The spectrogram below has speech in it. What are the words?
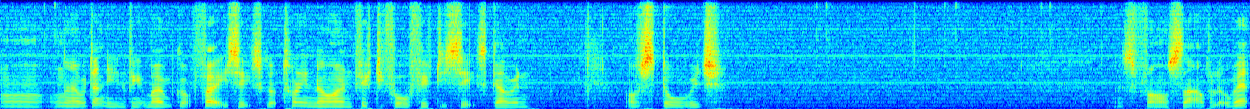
Uh, no, we don't need anything at the moment. We've got 36, we've got 29, 54, 56 going of storage. Let's fast that up a little bit.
